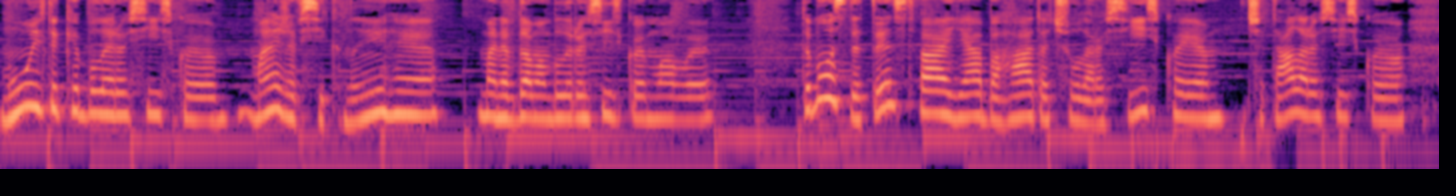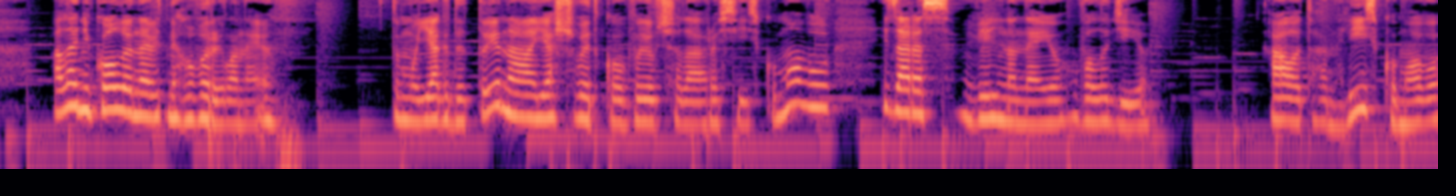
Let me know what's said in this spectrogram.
мультики були російською, майже всі книги в мене вдома були російською мовою. Тому з дитинства я багато чула російської, читала російською, але ніколи навіть не говорила нею. Тому як дитина я швидко вивчила російську мову і зараз вільно нею володію. А от англійську мову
